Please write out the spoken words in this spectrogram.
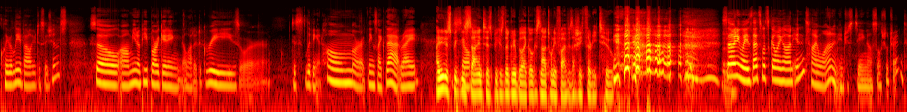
clearly about your decisions. So, um, you know, people are getting a lot of degrees or just living at home or things like that, right? I need to speak to these scientists because they're going to be like, oh, it's not 25, it's actually 32. So, anyways, that's what's going on in Taiwan, an interesting uh, social trend.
